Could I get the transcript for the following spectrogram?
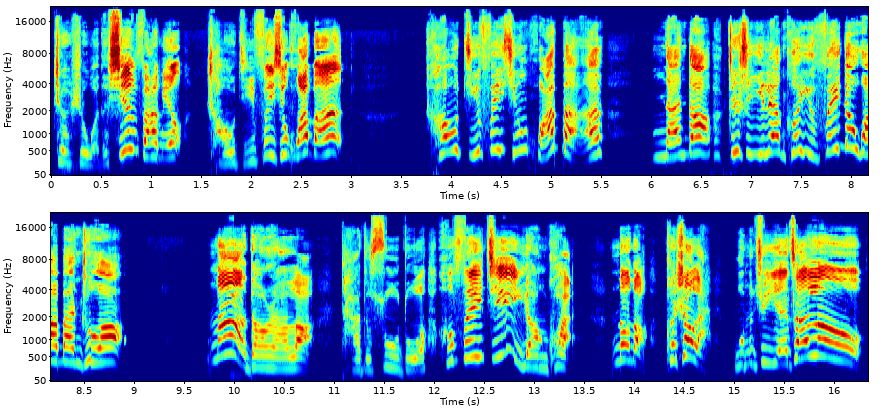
这是我的新发明——超级飞行滑板。超级飞行滑板？难道这是一辆可以飞的滑板车？那当然了，它的速度和飞机一样快。闹闹，快上来，我们去野餐喽！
